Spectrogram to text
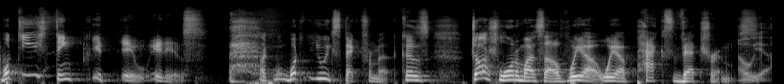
what do you think it, it, it is? Like, what do you expect from it? Because Josh, Lorne, and myself, we are we are PAX veterans. Oh yeah.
